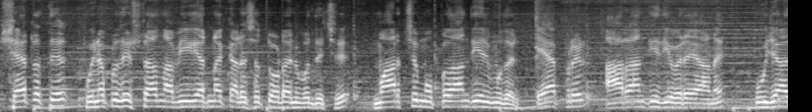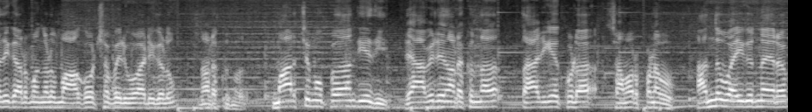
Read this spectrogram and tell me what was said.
ക്ഷേത്രത്തിൽ പുനഃപ്രതിഷ്ഠ നവീകരണ കലശത്തോടനുബന്ധിച്ച് മാർച്ച് മുപ്പതാം തീയതി മുതൽ ഏപ്രിൽ ആറാം തീയതി വരെയാണ് പൂജാതി കർമ്മങ്ങളും ആഘോഷ പരിപാടികളും നടക്കുന്നത്. മാർച്ച് മുപ്പതാം തീയതി രാവിലെ നടക്കുന്ന താഴികക്കുട സമർപ്പണവും അന്ന് വൈകുന്നേരം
